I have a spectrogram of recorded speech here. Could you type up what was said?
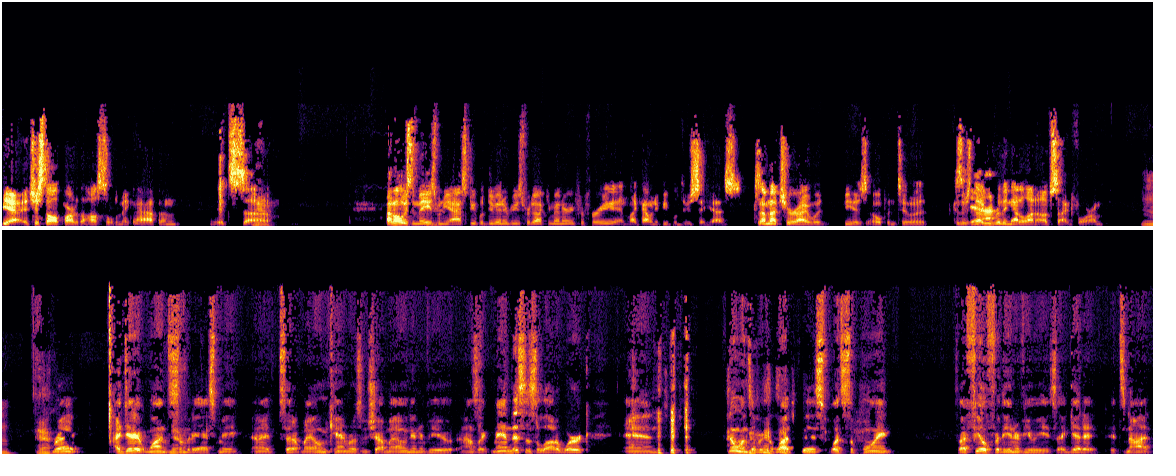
yeah, it's just all part of the hustle to make it happen. It's uh, Yeah. I'm always amazed when you ask people to do interviews for documentary for free and like how many people do say yes. Because I'm not sure I would be as open to it because there's Yeah. like really not a lot of upside for them. Mm. yeah. Right. I did it once. Yeah. Somebody asked me, and I set up my own cameras and shot my own interview. And I was like, man, this is a lot of work. And no one's ever going to watch this. What's the point? So I feel for the interviewees. I get it. It's not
